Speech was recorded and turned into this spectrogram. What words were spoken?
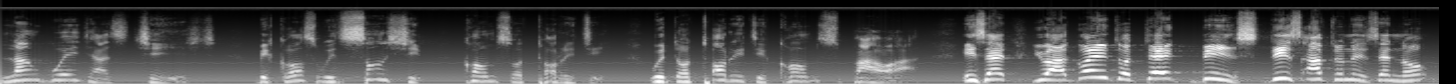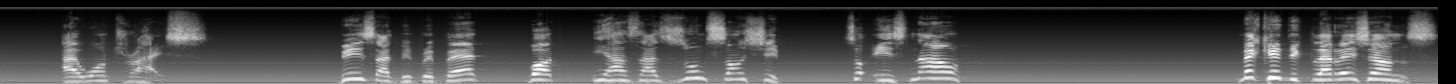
Language has changed because with sonship comes authority. With authority comes power. He said, you are going to take beans this afternoon. He said, no, I want rice. Beans had been prepared, but he has assumed sonship. So he's now making declarations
